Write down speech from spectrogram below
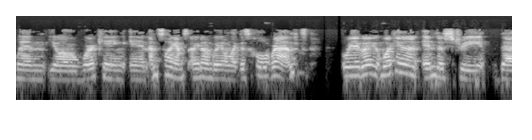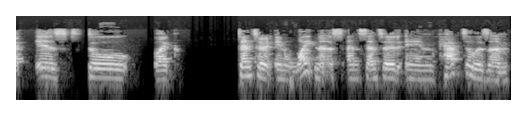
when you're working in, I'm sorry, I'm sorry, I know I'm going on like this whole rant. When you're going working in an industry that is so like centered in whiteness and centered in capitalism,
